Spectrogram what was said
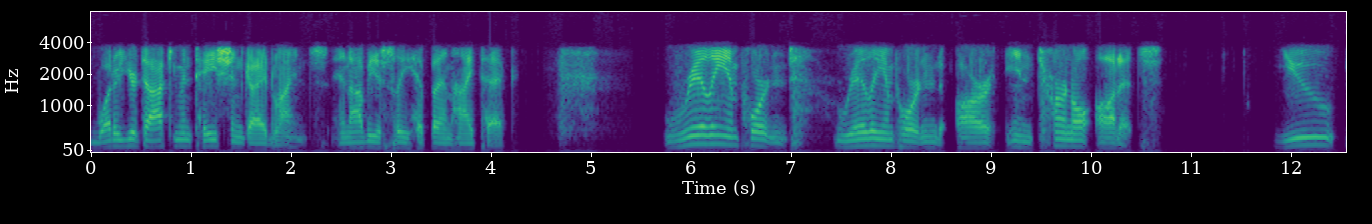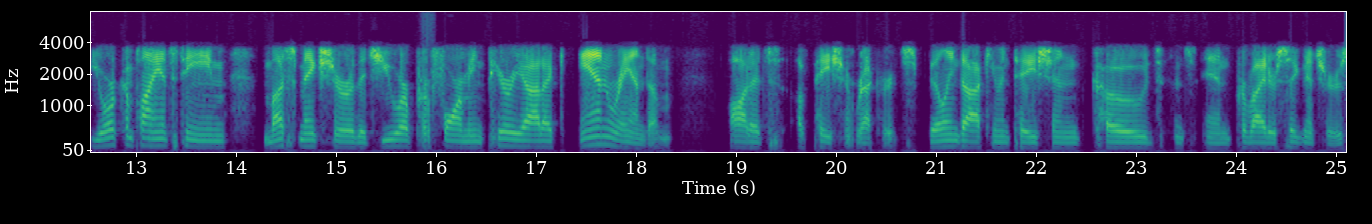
What are your documentation guidelines? And obviously HIPAA and HITECH. Really important really important are internal audits. You, your compliance team must make sure that you are performing periodic and random audits of patient records, billing documentation, codes, and, and provider signatures.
